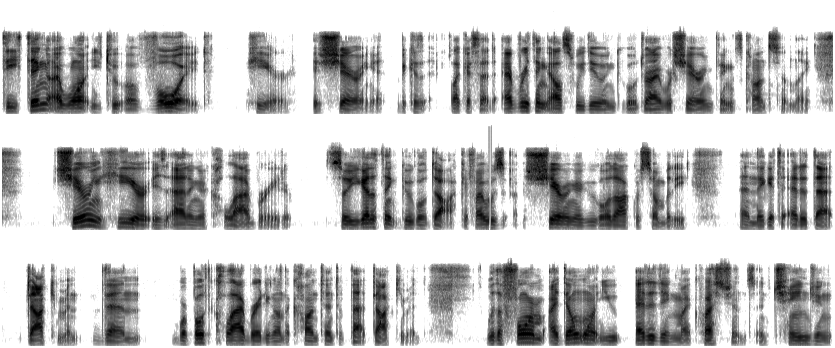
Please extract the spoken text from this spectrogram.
The thing I want you to avoid here is sharing it because, like I said, everything else we do in Google Drive, we're sharing things constantly. Sharing here is adding a collaborator. So you got to think Google Doc. If I was sharing a Google Doc with somebody and they get to edit that document, then we're both collaborating on the content of that document. With a form, I don't want you editing my questions and changing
